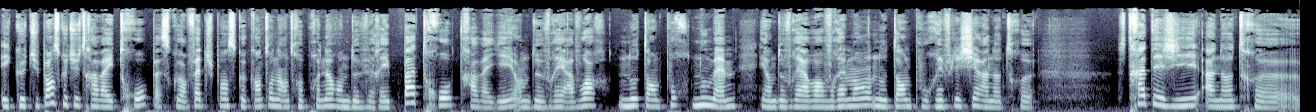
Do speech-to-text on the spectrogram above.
et que tu penses que tu travailles trop, parce qu'en fait, je pense que quand on est entrepreneur, on ne devrait pas trop travailler, on devrait avoir nos temps pour nous-mêmes et on devrait avoir vraiment nos temps pour réfléchir à notre stratégie, à notre, euh,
